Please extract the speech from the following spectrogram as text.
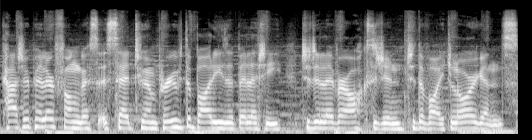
caterpillar fungus is said to improve the body's ability to deliver oxygen to the vital organs.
